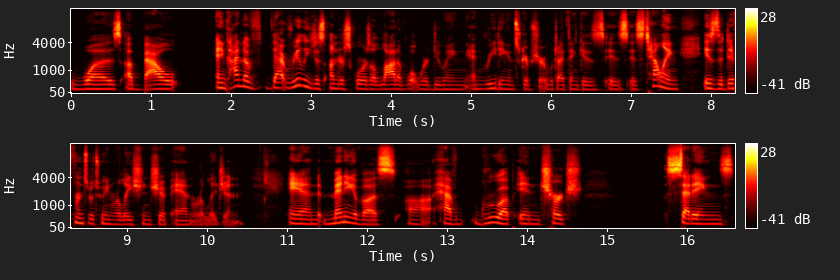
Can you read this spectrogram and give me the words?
was about and kind of that really just underscores a lot of what we're doing and reading in scripture which i think is is is telling is the difference between relationship and religion. And many of us uh, have grew up in church settings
